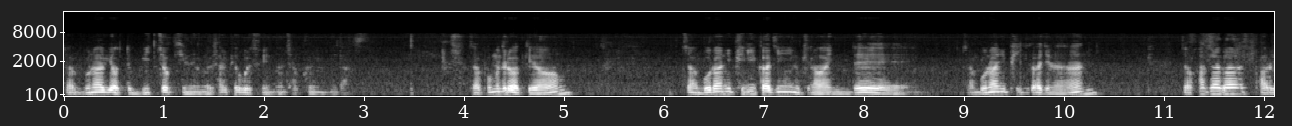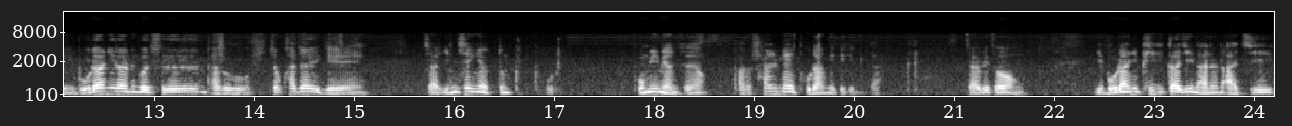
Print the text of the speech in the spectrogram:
자, 문학의 어떤 미적 기능을 살펴볼 수 있는 작품입니다. 자, 본문 들어갈게요. 자, 모란이 피기까지는 이렇게 나와 있는데, 자, 모란이 피기까지는 자, 화자가 바로 이 모란이라는 것은 바로 시적 화자에게 자, 인생의 어떤 봄이면서요. 바로 삶의 보람이 되겠습니다. 자, 그래서 이 모란이 피기까지 나는 아직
